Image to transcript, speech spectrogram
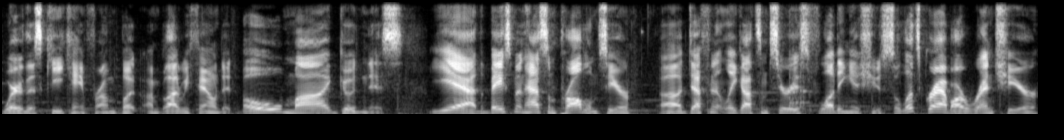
where this key came from, but I'm glad we found it. Oh my goodness. Yeah, the basement has some problems here. Uh, definitely got some serious flooding issues. So let's grab our wrench here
